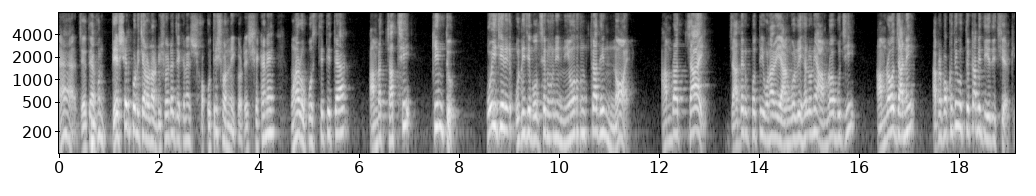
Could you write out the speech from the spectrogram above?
হ্যাঁ যেহেতু এখন দেশের পরিচালনার বিষয়টা যেখানে অতি সন্নিকটে সেখানে ওনার উপস্থিতিটা আমরা চাচ্ছি কিন্তু ওই যে উনি যে বলছেন উনি নিয়ন্ত্রণাধীন নয়, আমরা চাই যাদের প্রতি ওনার এই আঙ্গুলি হেলুনি, আমরাও বুঝি, আমরাও জানি, আপনার পক্ষ থেকে উত্তরটা আমি দিয়ে দিচ্ছি আর কি।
